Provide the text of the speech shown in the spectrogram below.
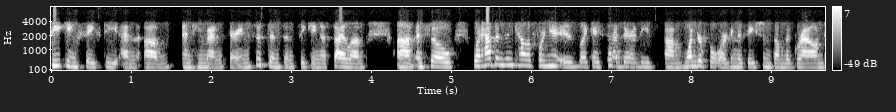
seeking safety and um, and humanitarian assistance and seeking asylum. Um, and so, what happens in California is, like I said, there are these um, wonderful organizations on the ground,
